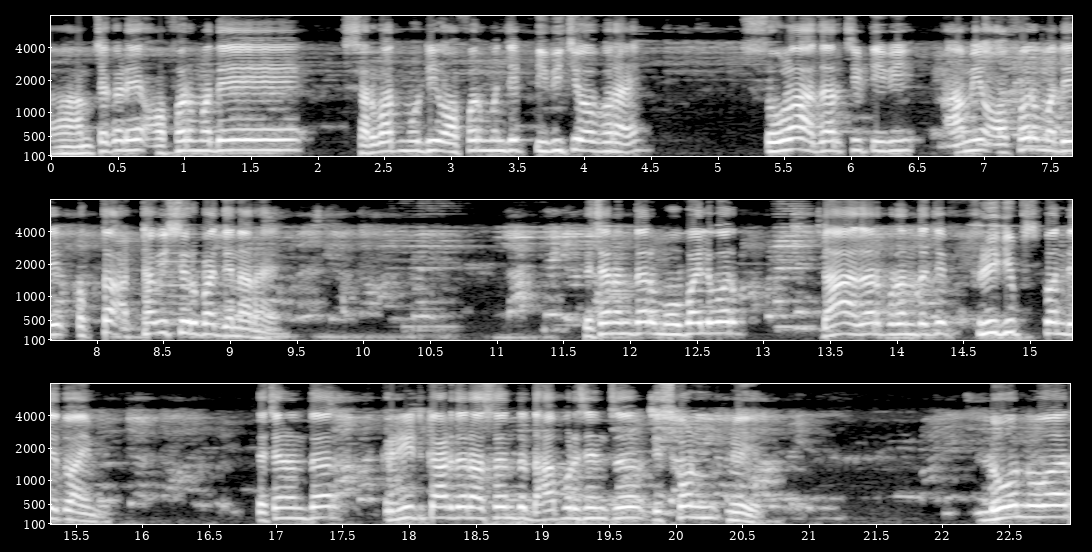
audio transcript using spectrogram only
आमच्याकडे ऑफरमध्ये सर्वात मोठी ऑफर म्हणजे टी व्हीची ऑफर आहे. सोळा हजारची टी व्ही आम्ही ऑफरमध्ये फक्त अठ्ठावीसशे रुपयात देणार आहे. त्याच्यानंतर मोबाईलवर दहा हजारपर्यंतचे फ्री गिफ्ट्स पण देतो आम्ही. त्याच्यानंतर क्रेडिट कार्ड जर असेल तर दहा पर्सेंटचं डिस्काउंट मिळेल. लोनवर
